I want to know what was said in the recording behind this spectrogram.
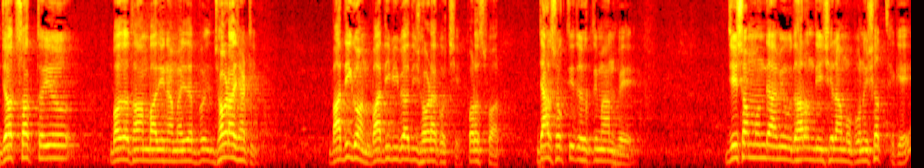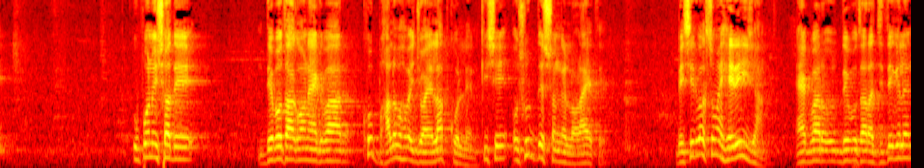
যৎ শক্তয় বদথাম বাদী নাম ঝগড়াঝাঁটি। বাদীগণ, বাদী বিবাদী ঝগড়া করছে পরস্পর, যার শক্তিতে শক্তিমান হয়ে। যে সম্বন্ধে আমি উদাহরণ দিয়েছিলাম উপনিষদ থেকে, উপনিষদে দেবতাগণ একবার খুব ভালোভাবে জয়লাভ করলেন কিসে? অসুরদের সঙ্গে লড়াইতে। বেশিরভাগ সময় হেরেই যান। একবার দেবতারা জিতে গেলেন।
